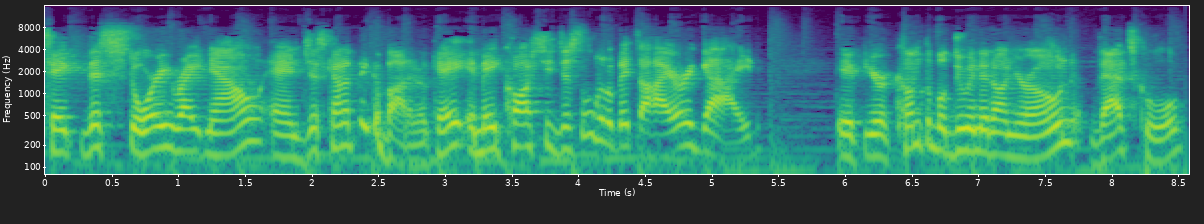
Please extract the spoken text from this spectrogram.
take this story right now and just kind of think about it, okay? It may cost you just a little bit to hire a guide. If you're comfortable doing it on your own, that's cool.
